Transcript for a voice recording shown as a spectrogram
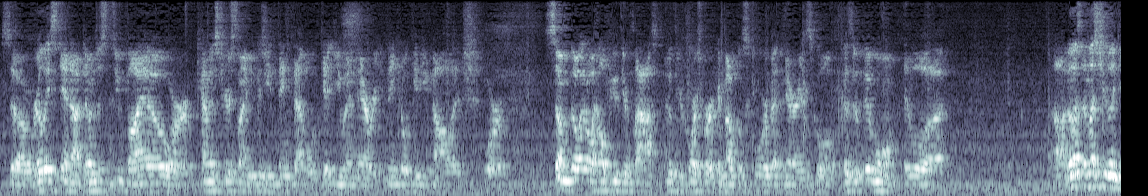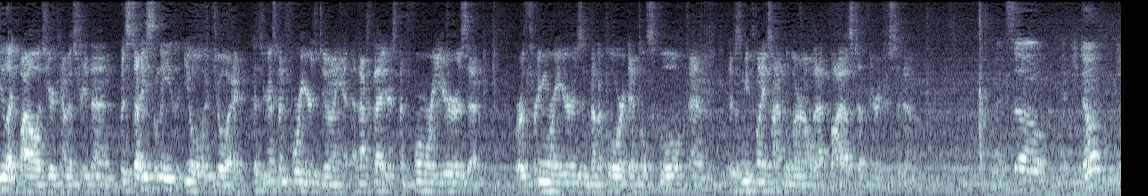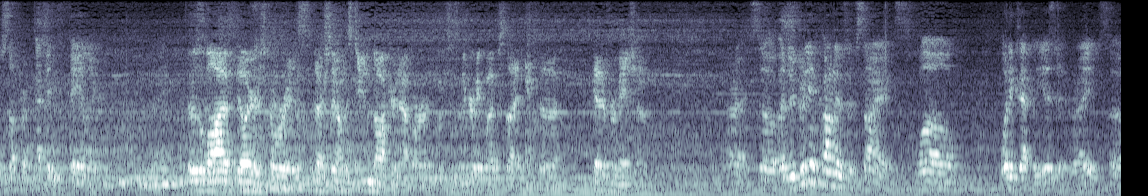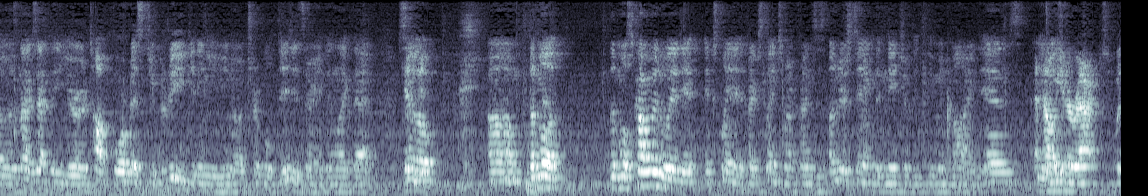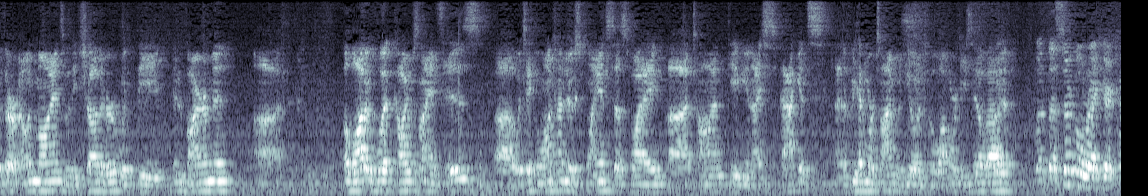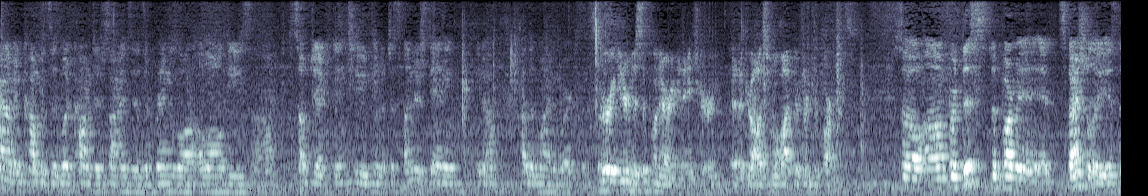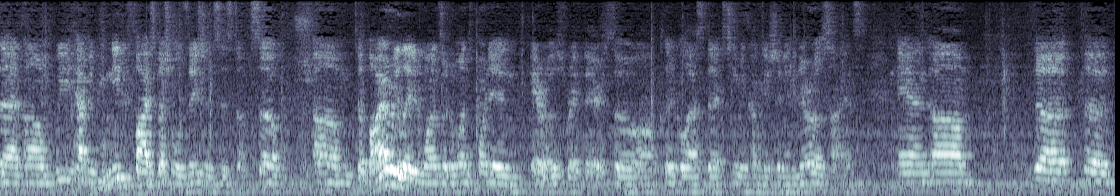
So really stand out. Don't just do bio or chemistry or something because you think that will get you in there, or you think it'll give you knowledge, or some it'll help you with your class, with your coursework in medical school or veterinarian school, because it, it won't. It will. Uh, uh, unless, unless you really do like biology or chemistry, then, but study something that you'll enjoy, because you're gonna spend four years doing it, and after that, you're gonna spend four more years and, or three more years in medical or dental school, and there's gonna be plenty of time to learn all that bio stuff that you're interested in. And so if you don't, you'll suffer epic failure. There's a lot of failure stories, especially on the Student Doctor Network, which is a great website to get information. Alright, so a degree in cognitive science, well, what exactly is it, right? So it's not exactly your top four best degree getting you, you know, triple digits or anything like that. So, um, the mo- the most common way to explain it, if I explain it to my friends, is understanding the nature of the human mind and, And how know, we interact with our own minds, with each other, with the environment. A lot of what cognitive science is uh, would take a long time to explain, so that's why uh, Tom gave you nice packets. And if we had more time, we'd go into a lot more detail about it. But the circle right here kind of encompasses what cognitive science is. It brings all, all these um, subjects into, you know, just understanding, you know, how the mind works. It's very interdisciplinary in nature, and it draws from a lot of different departments. So um, for this department especially is that um, we have a unique five specialization system. So um, the bio-related ones are the ones pointed in arrows right there. So um, clinical aspects, human cognition, and neuroscience. And um, the the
